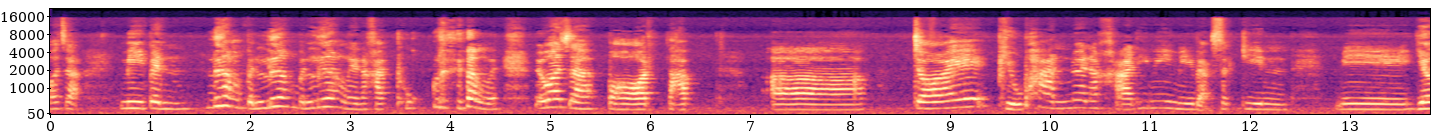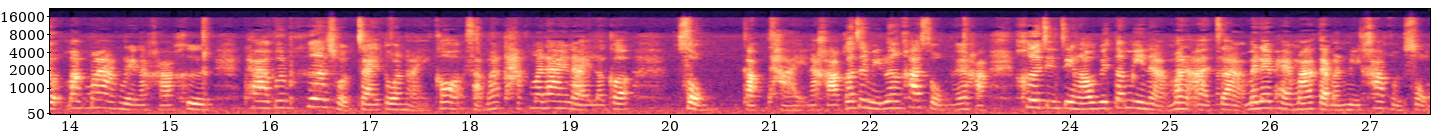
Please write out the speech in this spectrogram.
ก็จะ มีเป็นเรื่องเป็นเรื่องเป็นเรื่องเลยนะคะ ทุกเรื่องเลย ไม่ว่าจะปอดตับอจอยผิวพรรณด้วยนะคะ ที่นี่มีแบบสกิน มีเยอะมากๆเลยนะคะ คือถ้าเพื่อนๆสนใจตัวไหนก็สามารถทักมาได้ในแล้วก็ส่ง กับไทยนะคะ ก็จะมีเรื่องค่าส่งด้วยนะคะคือจริงๆแล้ววิตามินอะมันอาจจะไม่ได้แพงมากแต่มันมีค่าขนส่ง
